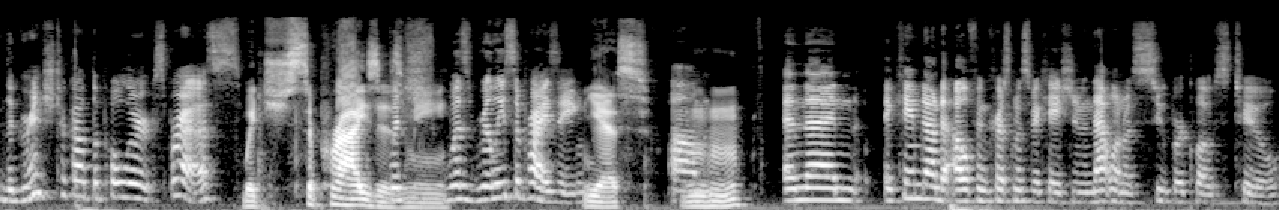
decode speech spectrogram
The Grinch took out the Polar Express, Which surprises which me. was really surprising. yes. Um, mm-hmm. And then it came down to Elf and Christmas Vacation, and that one was super close too.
